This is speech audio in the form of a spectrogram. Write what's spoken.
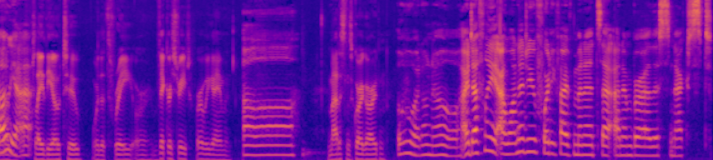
Oh, yeah. Play the O2 or the three or Vicar Street? Where are we aiming? Uh Madison Square Garden. Oh, I don't know. I definitely I want to do 45 minutes at Edinburgh this next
